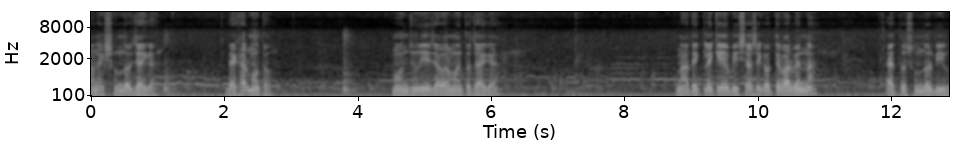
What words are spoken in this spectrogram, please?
অনেক সুন্দর জায়গা। দেখার মতো। মন জুড়িয়ে যাওয়ার মতো জায়গা। না দেখলে কেউ বিশ্বাসই করতে পারবেন না। এত সুন্দর ভিউ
